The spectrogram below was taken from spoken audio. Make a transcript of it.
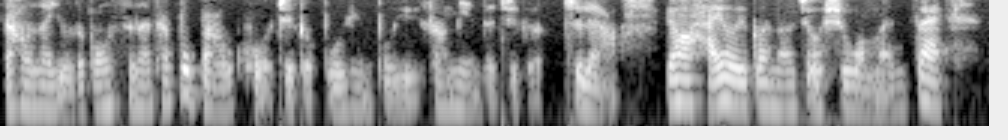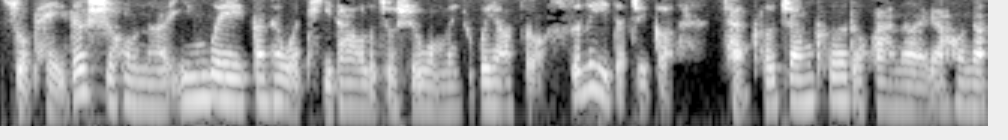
然后呢，有的公司呢，它不包括这个不孕不育方面的这个治疗。然后还有一个呢，就是我们在索赔的时候呢，因为刚才我提到了，就是我们如果要走私立的这个产科专科的话呢，然后呢，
